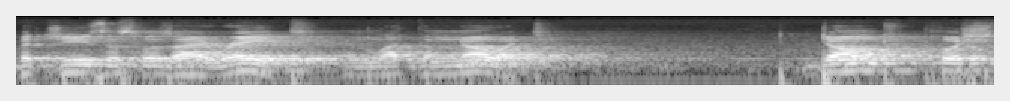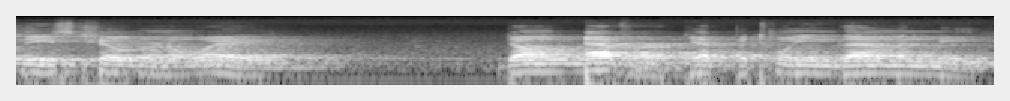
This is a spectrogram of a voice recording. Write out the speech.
But Jesus was irate and let them know it. Don't push these children away. Don't ever get between them and me.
